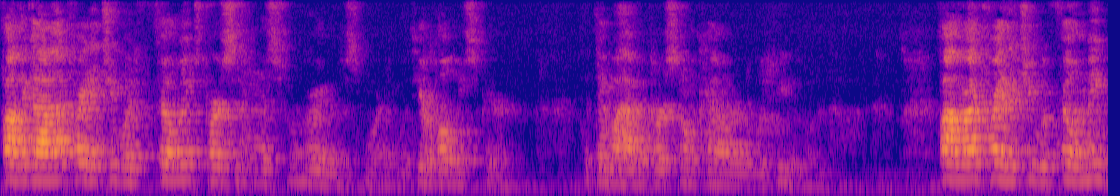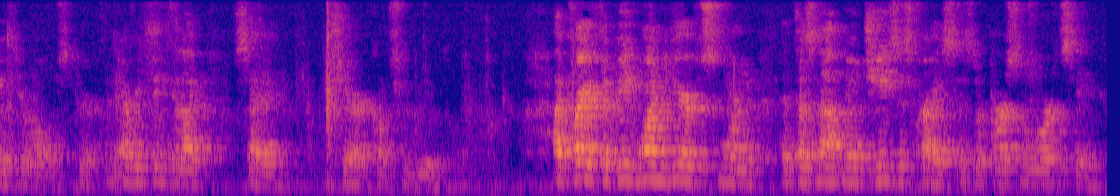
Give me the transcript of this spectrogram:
Father God, I pray that you would fill each person in this room this morning with your Holy Spirit, that they will have a personal encounter with you, Lord God. Father, I pray that you would fill me with your Holy Spirit, and everything that I say and share comes from you. I pray if there be one here this morning that does not know Jesus Christ as their personal Lord and Savior,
